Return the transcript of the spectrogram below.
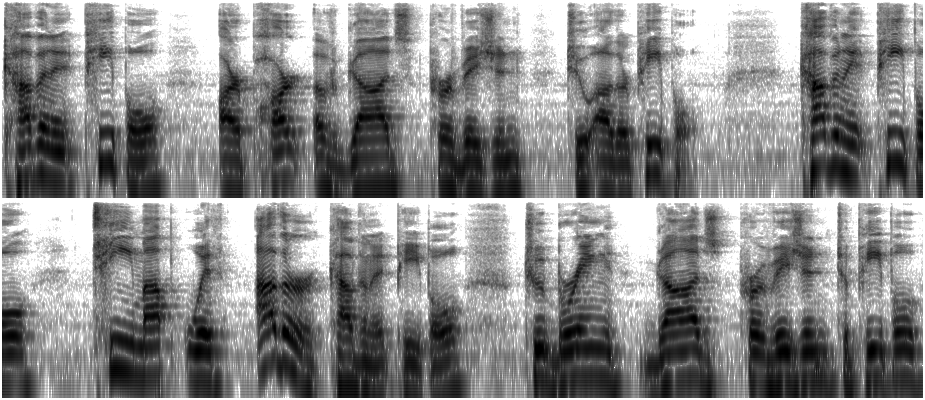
Covenant people are part of God's provision to other people. Covenant people team up with other covenant people to bring God's provision to people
